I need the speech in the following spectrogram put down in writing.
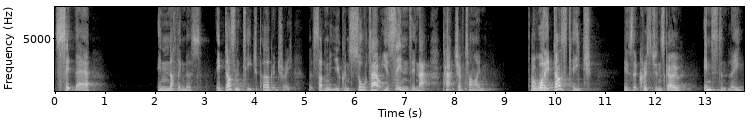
sit there in nothingness. It doesn't teach purgatory, that suddenly you can sort out your sins in that patch of time. And what it does teach is that Christians go instantly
